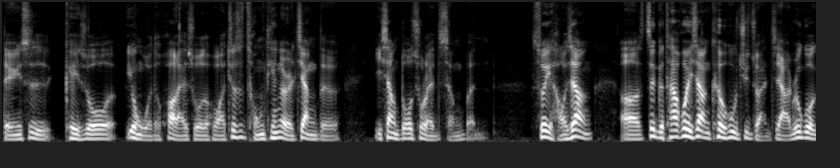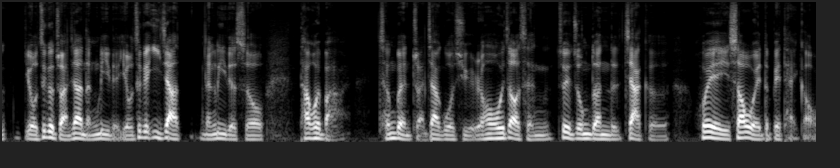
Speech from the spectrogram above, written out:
等于是可以说用我的话来说的话，就是从天而降的一项多出来的成本，所以好像。呃，这个他会向客户去转嫁，如果有这个转嫁能力的，有这个议价能力的时候，他会把成本转嫁过去，然后会造成最终端的价格会稍微的被抬高。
